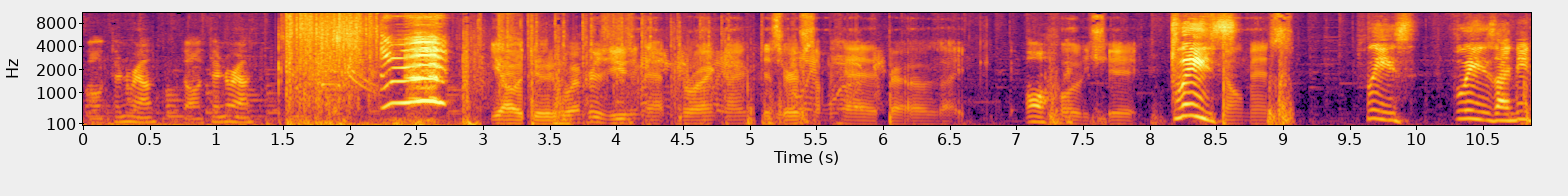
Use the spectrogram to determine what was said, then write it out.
Don't turn around. Don't turn around. yo, dude, whoever's using that throwing knife deserves some head, bro. Like, Oh, holy shit, please! don't miss. Please! Please, I need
